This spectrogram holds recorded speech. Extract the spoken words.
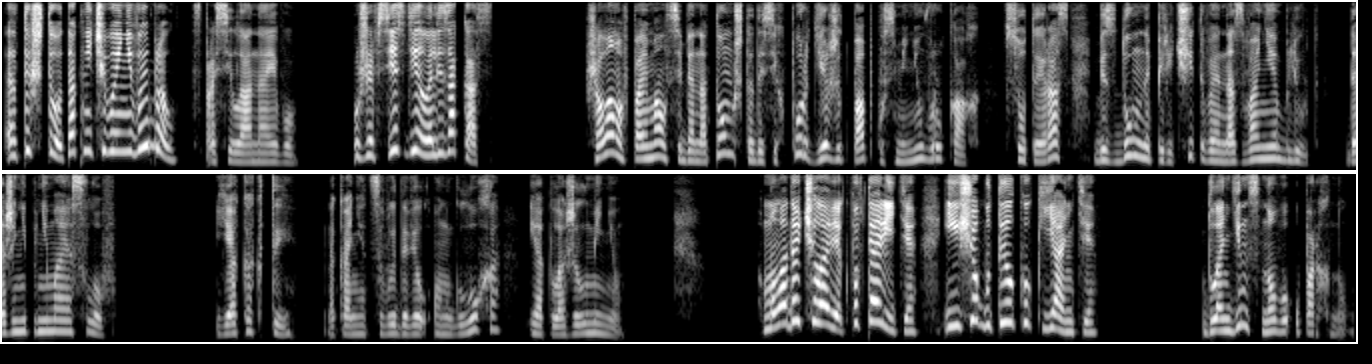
«Ты что, так ничего и не выбрал?» — спросила она его. «Уже все сделали заказ». Шаламов поймал себя на том, что до сих пор держит папку с меню в руках, в сотый раз бездумно перечитывая названия блюд, даже не понимая слов. «Я как ты», — наконец выдавил он глухо и отложил меню. «Молодой человек, повторите, и еще бутылку кьянти». Блондин снова упорхнул.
